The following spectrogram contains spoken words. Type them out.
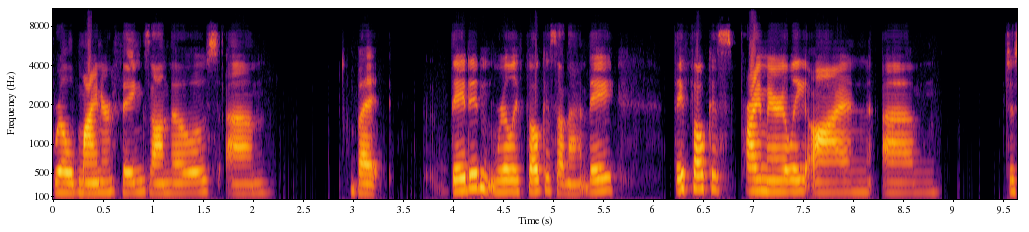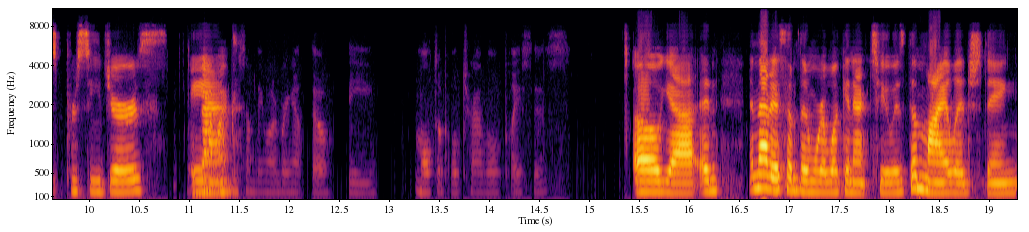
real minor things on those, um, but they didn't really focus on that. They they focused primarily on um, just procedures that might be something I want to bring up though. The multiple travel places. Oh yeah, and and that is something we're looking at too. Is the mileage thing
